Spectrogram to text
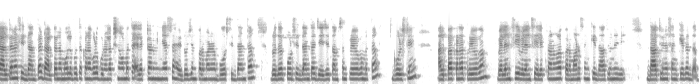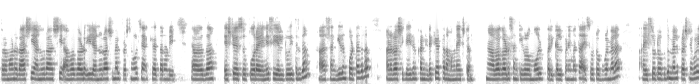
ಡಾಲ್ಟನ ಸಿದ್ಧಾಂತ, ಡಾಲ್ಟನ ಮೂಲಭೂತ ಕಣಗಳು, ಗುಣಲಕ್ಷಣಗಳು ಮತ್ತು ಎಲೆಕ್ಟ್ರಾನ್ ವಿನ್ಯಾಸ, ಹೈಡ್ರೋಜನ್ ಪರಮಾಣು ಬೋರ್ ಸಿದ್ಧಾಂತ ರುದರ್ಫೋರ್ಡ್ ಸಿದ್ಧಾಂತ, ಜೆ ಜೆ ಥಾಮ್ಸನ್ ಪ್ರಯೋಗ ಮತ್ತು ಗೋಲ್ಡ್ಸ್ಟೈನ್ ಅಲ್ಪಾ ಕಣದ ಪ್ರಯೋಗ, ವೆಲೆನ್ಸಿ ವೆಲೆನ್ಸಿ ಎಲೆಕ್ಟ್ರಾನ್ಗಳ ಪರಮಾಣು ಸಂಖ್ಯೆ, ಧಾತುವಿನ ಧಾತುವಿನ ಸಂಕೇತ ಪರಮಾಣು ರಾಶಿ, ಅನುರಾಶಿ, ಅವಗಾಡು, ಇಲ್ಲಿ ಅನುರಾಶಿ ಮೇಲೆ ಪ್ರಶ್ನೆಗಳು ಕೇಳ್ತಾರ ನೋಡಿ. ಯಾವ್ದ ಎಷ್ಟು ಎಸ್, ಪೂರ, ಎನ್ ಎಸ್ ಎಲ್, ಟು ಇದ್ರದ ಇದನ್ನ ಕೊಟ್ಟದ್ರ ಅನುರಾಶಿಗೆ ಇದನ್ನ ಕಂಡು ಕೇಳ್ತಾರ ನಮಗೆ ನೆಕ್ಸ್ಟ್ ಅವಗಾಡು ಸಂಖ್ಯೆಗಳು ಮೋಲ್ ಪರಿಕಲ್ಪನೆ ಮತ್ತು ಐಸೋಟೋಪ್ಗಳ ಮೇಲೆ, ಐಸೋಟೋಪ್ದ ಮೇಲೆ ಪ್ರಶ್ನೆಗಳು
